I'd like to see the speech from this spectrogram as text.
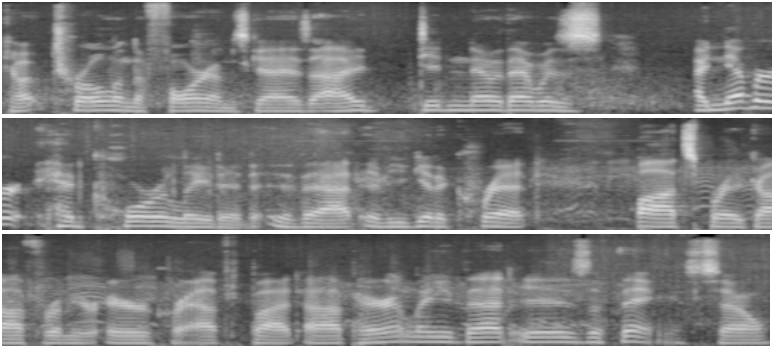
trolling the forums, guys. I didn't know that was... I never had correlated that if you get a crit, bots break off from your aircraft, but uh, apparently that is a thing, so...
